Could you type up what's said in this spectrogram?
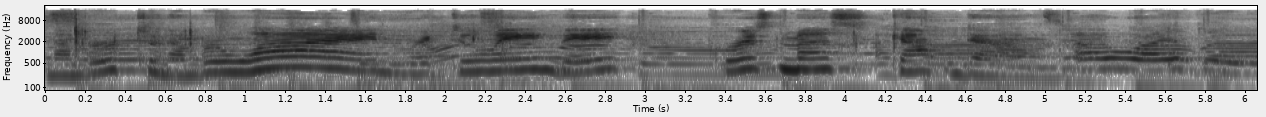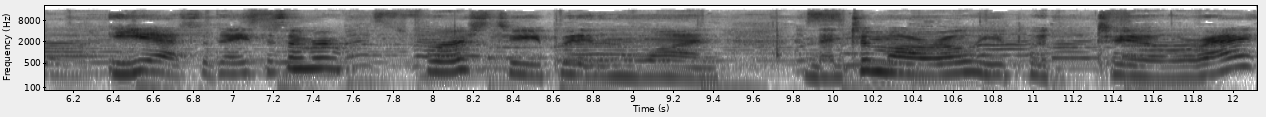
number to number one. We're doing the Christmas countdown. Yes, today is December 1st, so you put it in one. And then tomorrow you put two, alright?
